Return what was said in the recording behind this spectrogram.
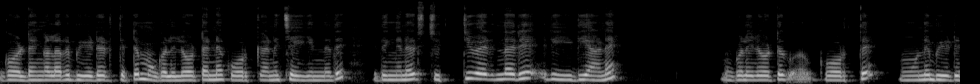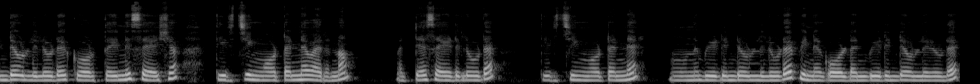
ഗോൾഡൻ കളർ ബീഡ് എടുത്തിട്ട് മുകളിലോട്ട് തന്നെ കോർക്കുകയാണ് ചെയ്യുന്നത്. ഇതിങ്ങനെ ഒരു ചുറ്റി വരുന്ന ഒരു രീതിയാണ്. മുകളിലോട്ട് കോർത്ത് മൂന്ന് ബീഡിന്റെ ഉള്ളിലൂടെ കോർത്തതിന് ശേഷം തിരിച്ച് ഇങ്ങോട്ട് തന്നെ വരണം. മറ്റേ സൈഡിലൂടെ തിരിച്ച് ഇങ്ങോട്ട് തന്നെ മൂന്ന് ബീഡിന്റെ ഉള്ളിലൂടെ പിന്നെ ഗോൾഡൻ ബീഡിന്റെ ഉള്ളിലൂടെ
